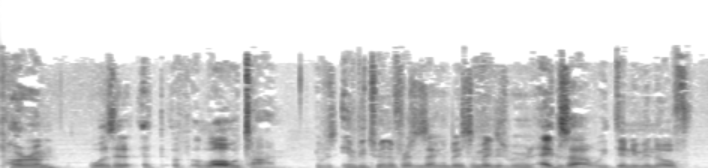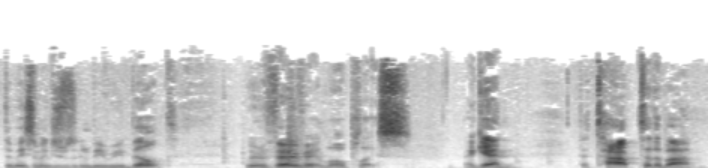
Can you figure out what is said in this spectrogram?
Purim was at a, a low time. It was in between the first and second base of Mikdash. We were in exile. We didn't even know if the base of Mikdash was going to be rebuilt. We were a very very low place. Again, the top to the bottom.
